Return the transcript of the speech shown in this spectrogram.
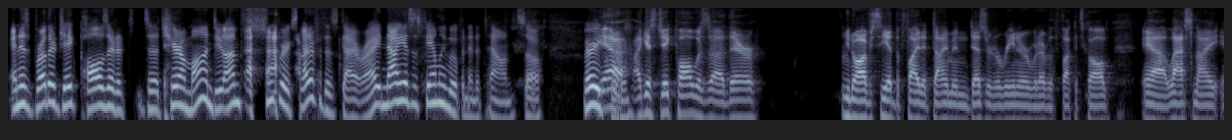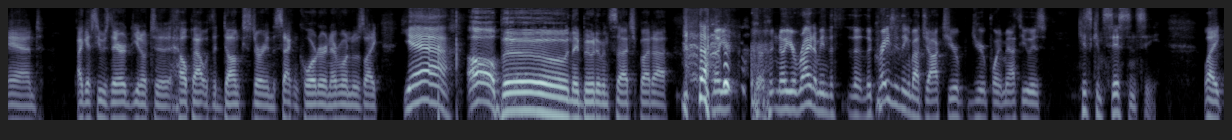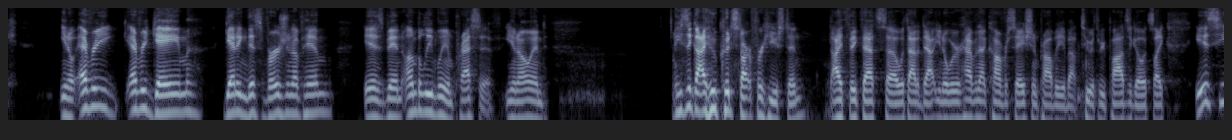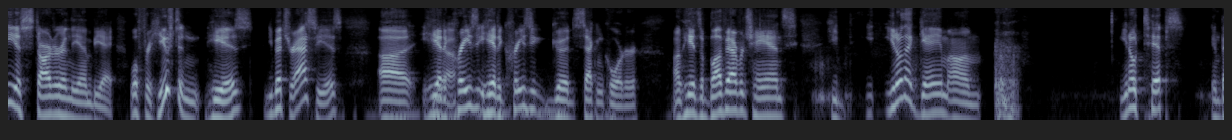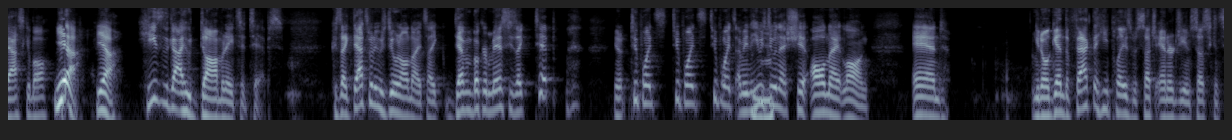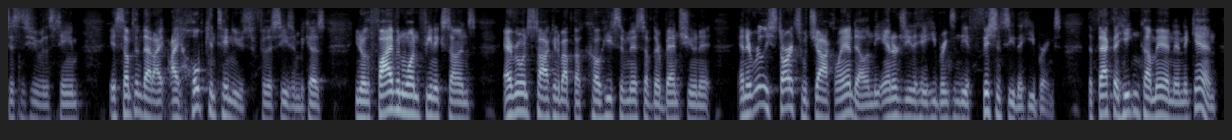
And his brother Jake Paul's there to, to cheer him on, dude. I'm super excited for this guy, right? Now he has his family moving into town. So very yeah, cool. I guess Jake Paul was uh, there. You know, obviously he had the fight at Diamond Desert Arena or whatever the fuck it's called uh, last night, and I guess he was there, you know, to help out with the dunks during the second quarter, and everyone was like, "Yeah, oh, boo," and they booed him and such. But uh, no, you're no, you're right. I mean, the, the the crazy thing about Jock, to your to your point, Matthew, is his consistency. Like, you know, every every game getting this version of him has been unbelievably impressive. You know, and he's a guy who could start for Houston. I think that's uh, without a doubt. You know, we were having that conversation probably about two or three pods ago. It's like, is he a starter in the NBA? Well, for Houston, he is. You bet your ass he is. Uh, he had Yeah. a crazy, he had a crazy good second quarter. Um, he has above average hands. He, you know that game. Um, you know tips in basketball. yeah, yeah. He's the guy who dominates at tips because like that's what he was doing all night. It's like Devin Booker missed. He's like tip, you know, two points, two points, two points. I mean, he was Mhm. doing that shit all night long, and you know, again, the fact that he plays with such energy and such consistency for this team is something that I, I hope continues for the season because you know the five and one Phoenix Suns. Everyone's talking about the cohesiveness of their bench unit. And it really starts with Jock Landale and the energy that he brings and the efficiency that he brings. The fact that he can come in and again,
